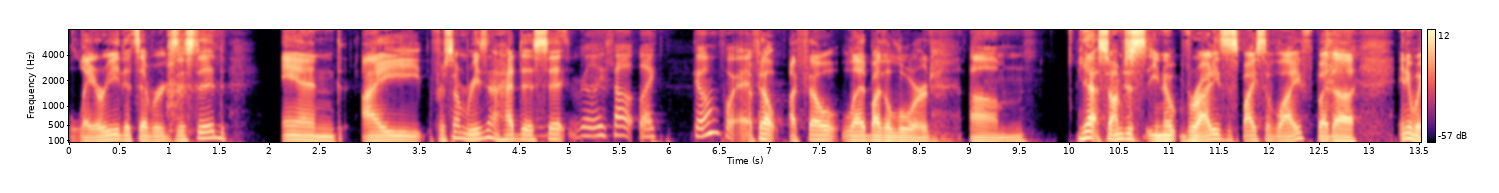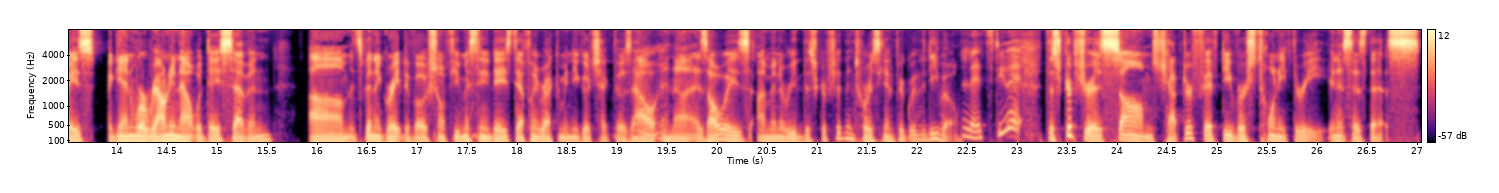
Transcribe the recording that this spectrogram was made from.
Larry that's ever existed. And I, for some reason, I had to sit really felt like going for it. I felt I felt led by the Lord. Um, yeah, so I'm just you know variety is the spice of life. But uh, anyways, again, we're rounding out with day seven. Um, it's been a great devotional. If you missed any days, definitely recommend you go check those out. Mhm. And uh, as always, I'm going to read the scripture. Then Tori's going to pick with the Devo. Let's do it. The scripture is Psalms chapter 50, verse 23, and it says this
